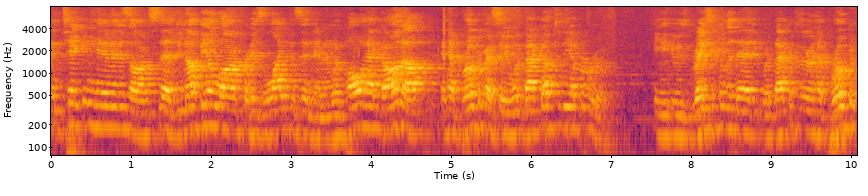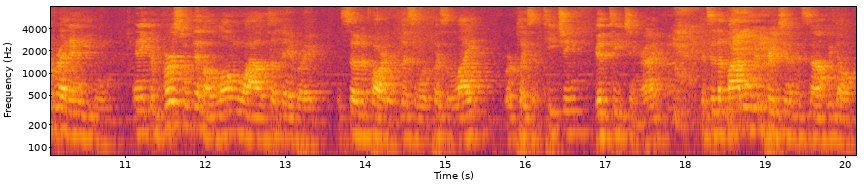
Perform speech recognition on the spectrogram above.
and taking him in his arms said, Do not be alarmed, for his life is in him. And when Paul had gone up and had broken bread, so he went back up to the upper room. He, he was raised from the dead. He went back up to the room, had broken bread and eaten. And he conversed with them a long while until daybreak, and so departed. Listen, we're a place of light. We're a place of teaching. Good teaching, right? It's in the Bible, we preach it. If it's not, we don't.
